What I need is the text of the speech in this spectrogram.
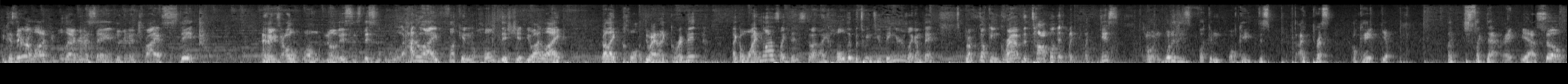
Because there are a lot of people that are gonna say they're gonna try a stick, and they say, "Oh, oh no, this is this is how do I fucking hold this shit? Do I like, do I like, do I like grip it like a wine glass like this? Do I like hold it between two fingers like I'm saying? Do I fucking grab the top of it like like this? Oh, what are these fucking? Okay, this I press. Okay, yep, like just like that, right? Yeah. So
